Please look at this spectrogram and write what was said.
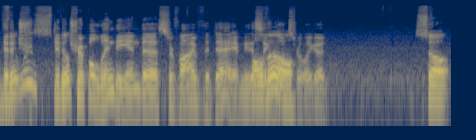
did it was did a triple Lindy and uh, survived the day. I mean, this thing looks really good. So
